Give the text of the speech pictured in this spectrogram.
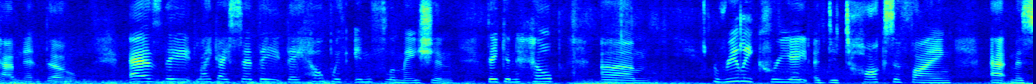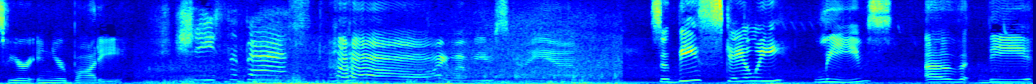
cabinet though. As they, like I said, they, they help with inflammation. They can help um, really create a detoxifying atmosphere in your body. She's the best. Oh, I love you, Skyann. So these scaly leaves of the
